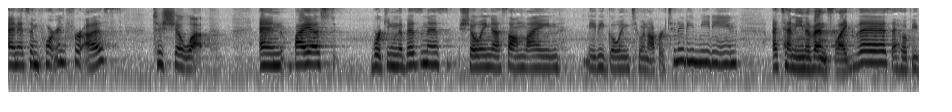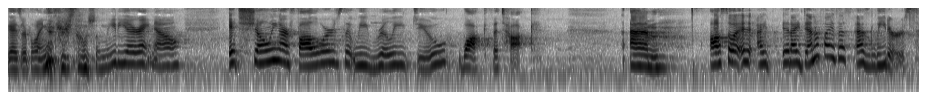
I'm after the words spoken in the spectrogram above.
and it's important for us to show up. And by us working the business, showing us online, maybe going to an opportunity meeting, attending events like this, I hope you guys are blowing up your social media right now. It's showing our followers that we really do walk the talk. Um, also, it, it identifies us as leaders.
